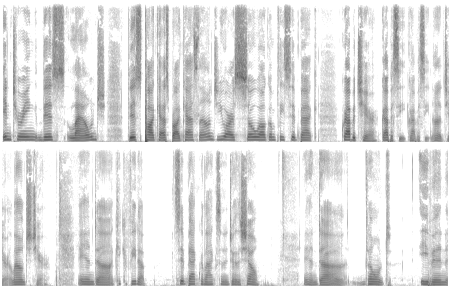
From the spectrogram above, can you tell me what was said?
entering this lounge, this podcast broadcast lounge, you are so welcome. Please sit back, grab a chair, grab a seat, grab a seat, not a chair, a lounge chair, and uh, kick your feet up. Sit back, relax, and enjoy the show. And uh, don't even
